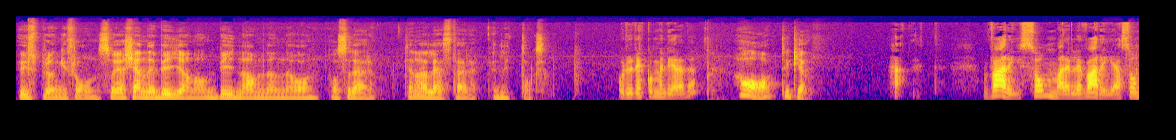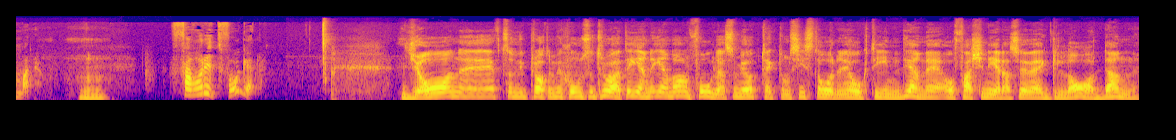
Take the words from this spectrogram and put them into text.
ursprung ifrån. Så jag känner byarna och bynamnen och, och sådär. Den har jag läst här för lite sedan. Och du rekommenderar den? Ja, tycker jag. Vargsommar eller vargasommar. Mm. Favoritfågel? Ja, eftersom vi pratar mission så tror jag att det är en, en av de fåglar som jag upptäckt de sista åren när jag åkte till Indien och fascinerats över gladan.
